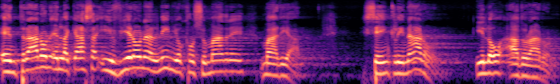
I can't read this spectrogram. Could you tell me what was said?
Entraron en la casa y vieron al niño con su madre María. Se inclinaron y lo adoraron.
